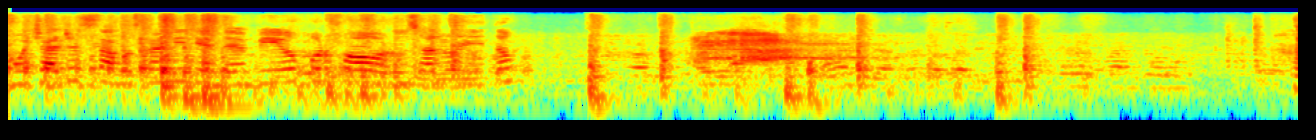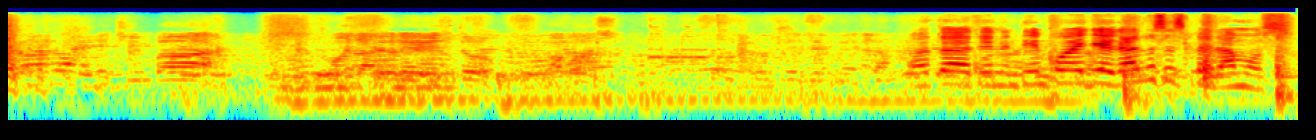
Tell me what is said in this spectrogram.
Muchachos, estamos transmitiendo en vivo, por favor, un saludito. No, todavía tienen tiempo de llegar, los esperamos.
